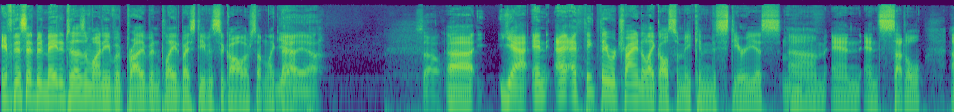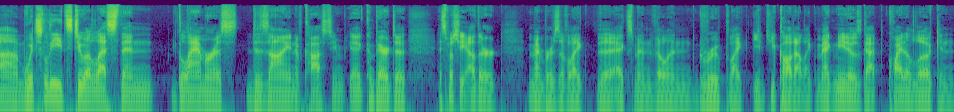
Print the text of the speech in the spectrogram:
if this had been made in 2001, he would probably have been played by Steven Seagal or something like yeah that. yeah yeah. so Uh, yeah, and I, I think they were trying to like also make him mysterious Mm-hmm. um, and and subtle, um, which leads to a less than glamorous design of costume uh, compared to especially other members of like the X Men villain group. Like you, you called out like Magneto's got quite a look, and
